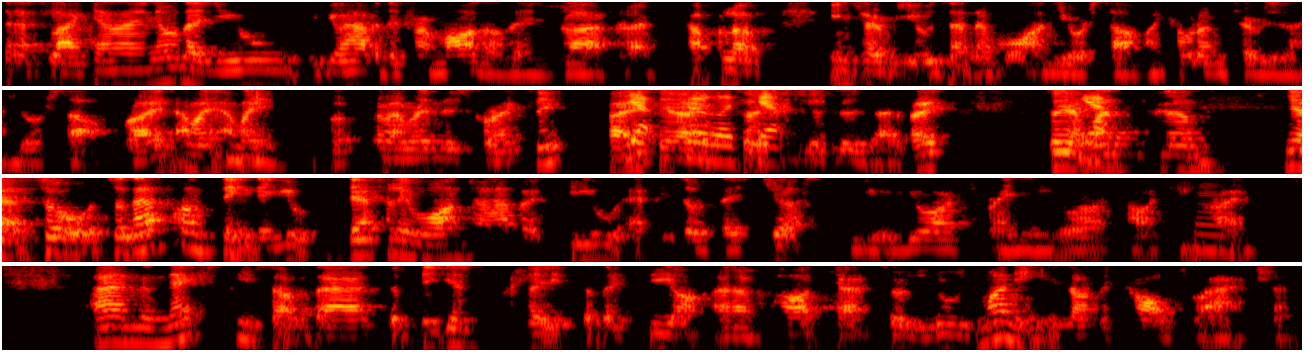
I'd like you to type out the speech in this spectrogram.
that's like, and I know that you you have a different model. That you have like a couple of interviews and then one yourself, a couple of interviews on yourself, right? Am I am I mm-hmm. remembering this correctly? Right? Yeah, totally. So yeah. you do that, right? So yeah, yeah. but. Um, yeah so so that's one thing that you definitely want to have a few episodes that's just you. You are training you are talking mm. right? And the next piece of that the biggest place that i see on, uh, podcasters lose money is on the call to action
